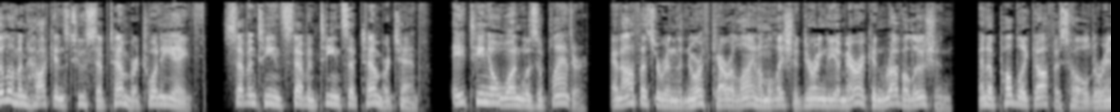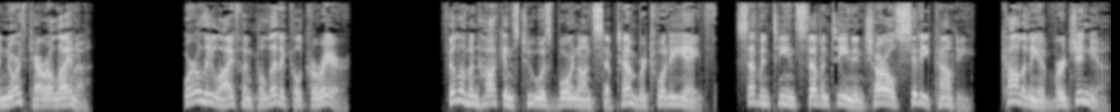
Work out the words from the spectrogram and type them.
Philemon Hawkins II September 28, 1717 September 10, 1801 was a planter, an officer in the North Carolina militia during the American Revolution, and a public office holder in North Carolina. Early life and political career Philemon Hawkins II was born on September 28, 1717 in Charles City County, colony of Virginia.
